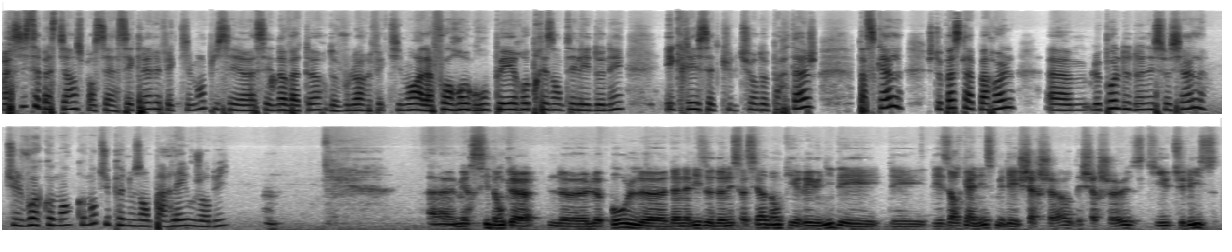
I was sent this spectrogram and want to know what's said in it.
Merci Sébastien, je pense que c'est assez clair effectivement, puis c'est assez novateur de vouloir effectivement à la fois regrouper, représenter les données et créer cette culture de partage. Pascal, je te passe la parole. Euh, le pôle de données sociales, tu le vois comment? Comment tu peux nous en parler aujourd'hui? Euh, merci. Donc, le, le, le pôle d'analyse de données sociales, donc, il réunit des, des, des, organismes et des chercheurs, des chercheuses qui utilisent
